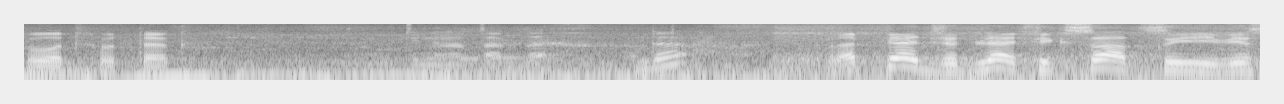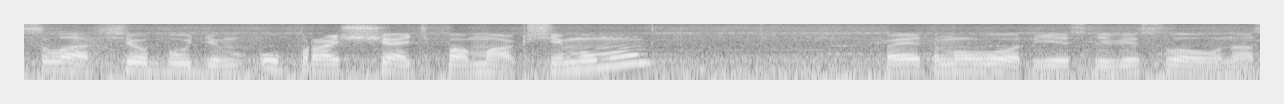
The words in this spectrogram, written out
Вот, вот так. Именно так, да? Да. Опять же, для фиксации весла все будем упрощать по максимуму. Поэтому вот, если весло у нас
